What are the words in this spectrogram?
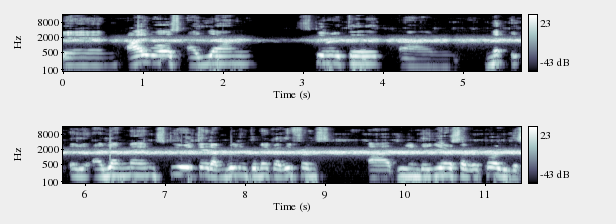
and I was a young, spirited, and a, a young man, spirited and willing to make a difference uh, during the years that were probably the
